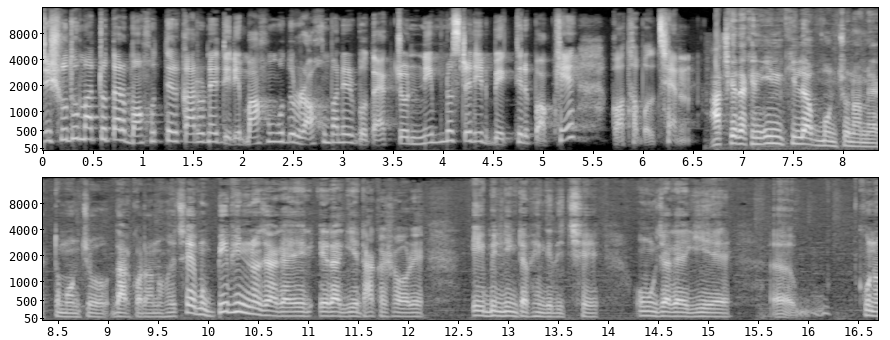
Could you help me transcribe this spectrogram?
যে শুধুমাত্র তার মহত্বের কারণে তিনি মাহমুদুর রহমানের মতো একজন নিম্ন শ্রেণির ব্যক্তির পক্ষে কথা বলছেন। আজকে দেখেন ইনকিলাব মঞ্চ নামে একটা মঞ্চ দাঁড় করানো হয়েছে এবং বিভিন্ন জায়গায় এরা গিয়ে ঢাকা শহরে এই বিল্ডিংটা ভেঙে দিচ্ছে অমুক জায়গায় গিয়ে কোনো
